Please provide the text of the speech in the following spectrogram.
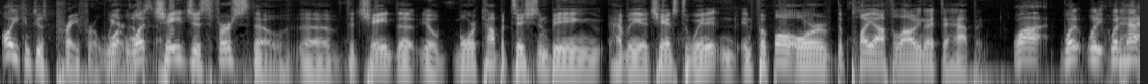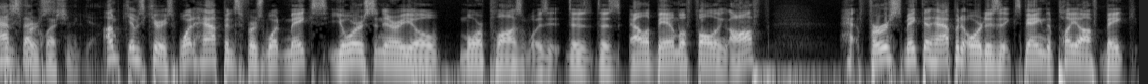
All you can do is pray for a What, weird. what upset. changes first, though? Uh, the change, the you know, more competition being having a chance to win it in, in football, or the playoff allowing that to happen. Well, What what what happens Ask that first? question again. I'm I'm just curious. What happens first? What makes your scenario more plausible? Is it does does Alabama falling off ha- first make that happen, or does it expanding the playoff make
